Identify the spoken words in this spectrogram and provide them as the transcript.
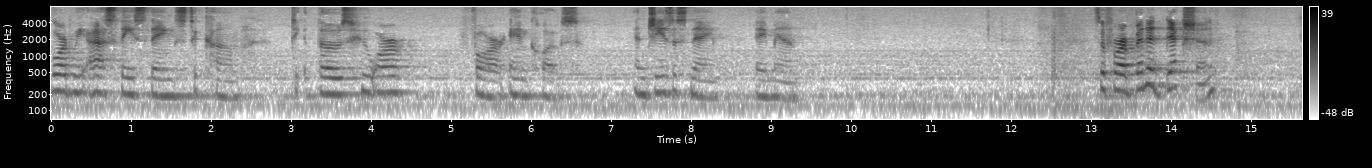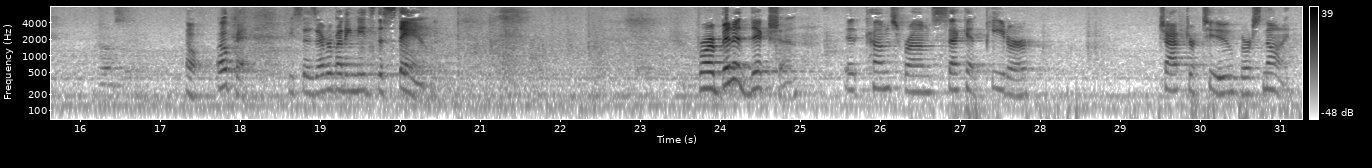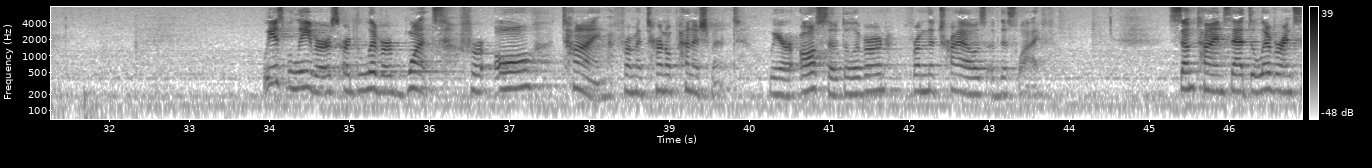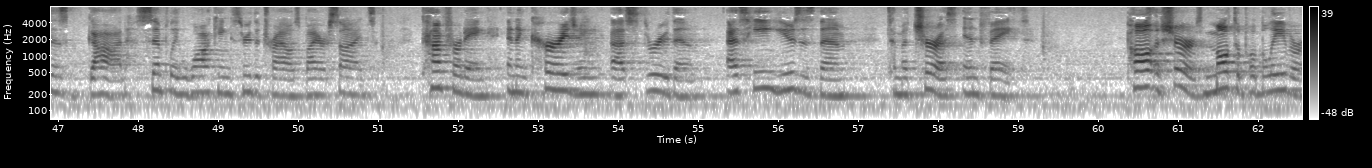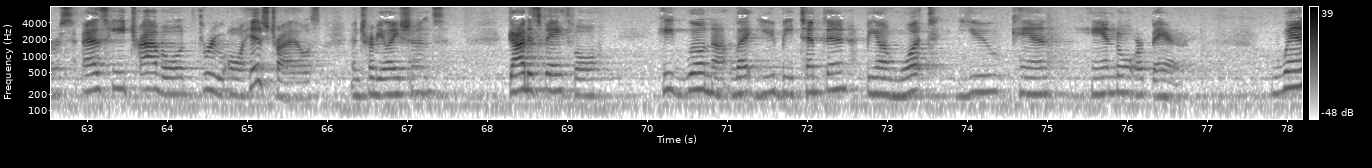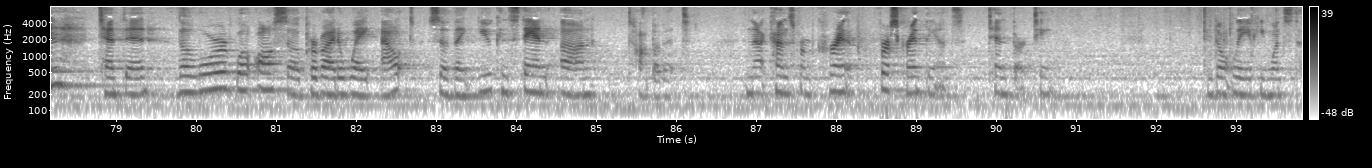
Lord, we ask these things to come to those who are far and close. In Jesus' name, amen. So, for our benediction, Oh, okay. He says everybody needs to stand. For our benediction, it comes from 2 Peter chapter 2 verse 9. We as believers are delivered once for all time from eternal punishment. We are also delivered from the trials of this life. Sometimes that deliverance is God simply walking through the trials by our sides, comforting and encouraging us through them as He uses them to mature us in faith. Paul assures multiple believers as he traveled through all his trials and tribulations God is faithful. He will not let you be tempted beyond what you can handle, or bear. When tempted, the Lord will also provide a way out so that you can stand on top of it. And that comes from 1 Corinthians 10:13. Don't leave, he wants to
